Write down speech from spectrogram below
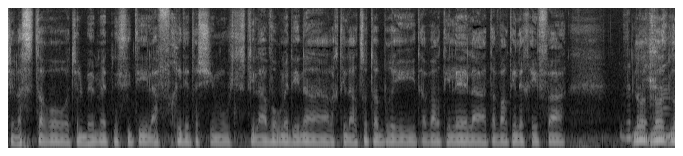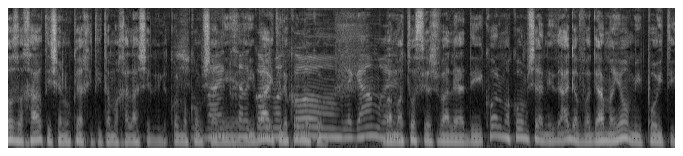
של הסתרות, של באמת ניסיתי להפחית את השימוש, ניסיתי לעבור מדינה, הלכתי לארצות הברית, עברתי לאילת, עברתי לחיפה. לא. לא, לא זכרתי שאני לוקח איתי את המחלה שלי לכל מקום שאני... היא באה איתי לכל מקום. לגמרי. במטוס ישבה לידי, כל מקום שאני... זה, אגב, גם היום היא פה איתי.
